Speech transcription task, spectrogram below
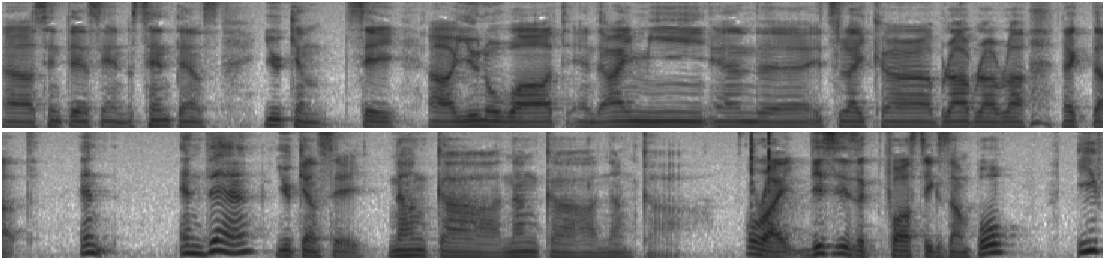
uh, sentence and sentence you can say uh, you know what and i mean and uh, it's like uh, blah blah blah like that. And and then you can say nanka nanka nanka. All right this is the first example. If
